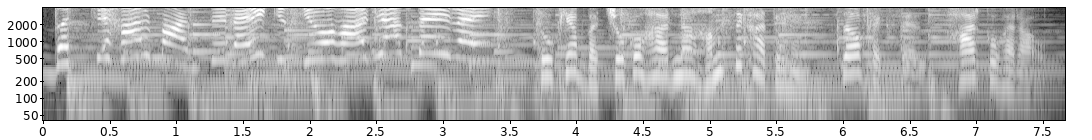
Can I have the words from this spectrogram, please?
बच्चे हार मानते नहीं क्योंकि वो हार जाते ही नहीं। तो क्या बच्चों को हारना हम सिखाते हैं? सर्फ एक्सेल हार को हराओ।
